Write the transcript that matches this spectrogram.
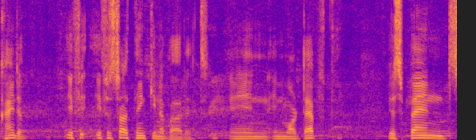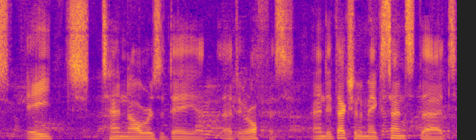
kind of if if you start thinking about it in in more depth, you spend eight, ten hours a day at, at your office, and it actually makes sense that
